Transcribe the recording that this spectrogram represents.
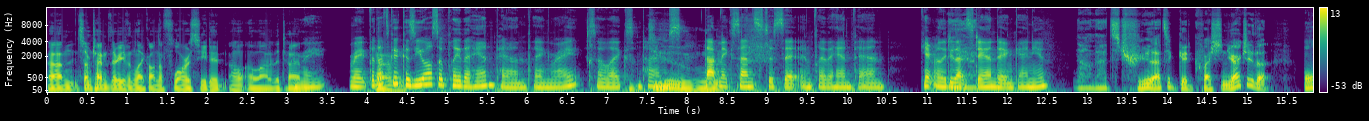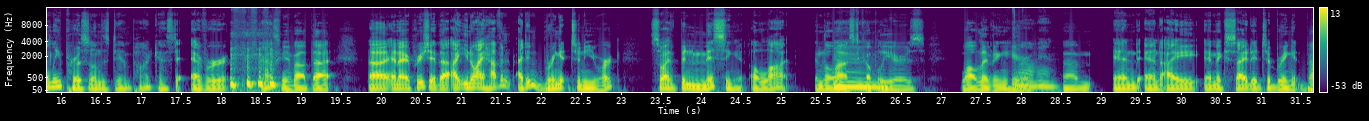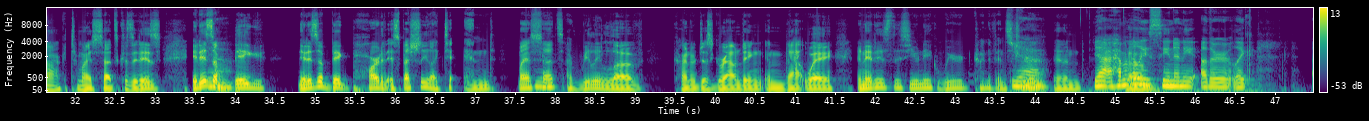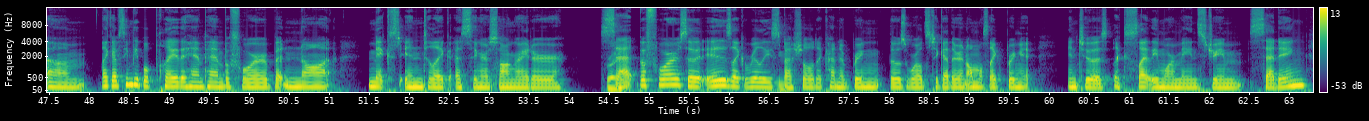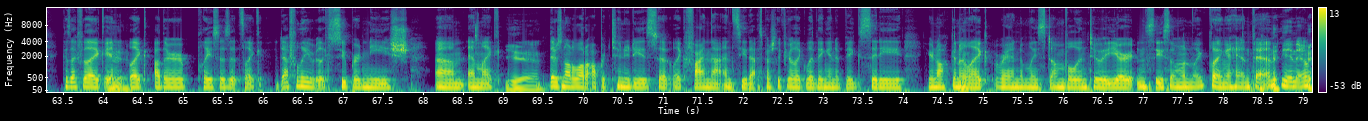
Um, sometimes they're even like on the floor seated a, a lot of the time. right right but that's good um, because you also play the handpan thing right so like sometimes that makes sense to sit and play the handpan can't really do that Yeah. standing can you No, that's true. That's a good question. You're actually the only person on this damn podcast to ever ask me about that, uh, and I appreciate that. I, you know, I haven't, I didn't bring it to New York, so I've been missing it a lot in the last couple of Mm. years while living here. oh man um, and and I am excited to bring it back to my sets because it is it is a big it is a big part of especially like to end my sets. I really love kind of just grounding in that way, and it is this unique, weird kind of instrument. And yeah i haven't really um, seen any other like um like i've seen people play the handpan before but not mixed into like a singer songwriter Right. set before so it is like really Mm. special to kind of bring those worlds together and almost like bring it into a like slightly more mainstream setting because i feel like in Yeah. like other places it's like definitely like super niche um and like yeah, there's not a lot of opportunities to like find that and see that especially if you're like living in a big city you're not gonna Yeah. like randomly stumble into a yurt and see someone like playing a handpan you know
